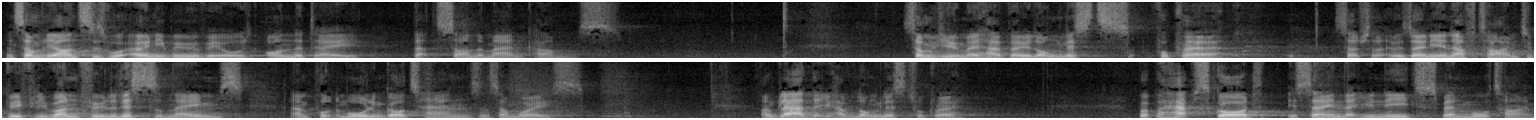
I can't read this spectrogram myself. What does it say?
And some of the answers will only be revealed on the day that the Son of Man comes. Some of you may have very long lists for prayer, such that there was only enough time to briefly run through the lists of names and put them all in God's hands in some ways. I'm glad that you have long lists for prayer. But perhaps God is saying that you need to spend more time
